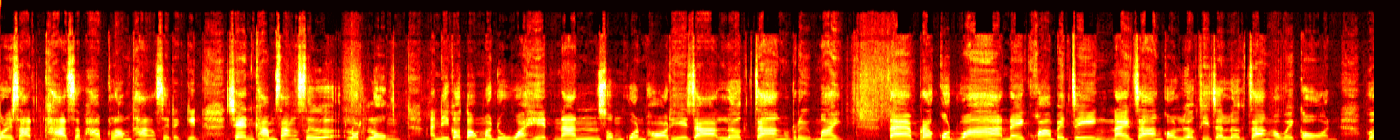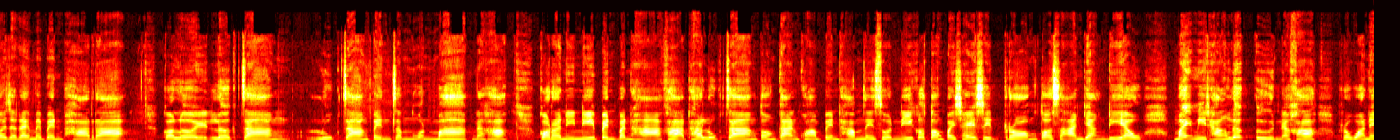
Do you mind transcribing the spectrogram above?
บริษัทขาดสภาพคล่องทางเศรษฐกิจ เช่นคำสั่งซื้อลดลง อันนี้ก็ต้องมาดูว่าเหตุนั้นสมควรพอที่จะเลิกจ้างหรือไม่ แต่ปรากฏว่าในความเป็นจริง นายจ้างก็เลือกที่จะเลิกจ้างเอาไว้ก่อน เพื่อจะได้ไม่เป็นภาระ ก็เลยเลิกจ้างลูกจ้างเป็นจำนวนมากนะคะ กรณีนี้เป็นปัญหาค่ะ ถ้าลูกจ้างต้องการความเป็นธรรมในส่วนนี้ก็ต้องไปใช้สิทธิ์ร้องต่อศาลอย่างเดียว ไม่มีทางเลือกอื่นนะคะ เพราะว่าใน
